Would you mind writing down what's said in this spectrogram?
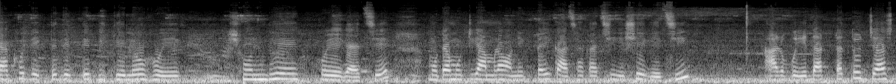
দেখো, দেখতে দেখতে বিকেলও হয়ে, সন্ধে হয়ে গেছে। মোটামুটি আমরা অনেকটাই কাছাকাছি এসে গেছি। আর ওয়েদারটা তো জাস্ট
